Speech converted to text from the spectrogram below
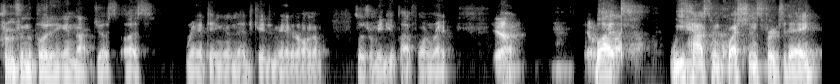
proof in the pudding and not just us ranting in an educated manner on a social media platform, right? Yeah. But we have some questions for today.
